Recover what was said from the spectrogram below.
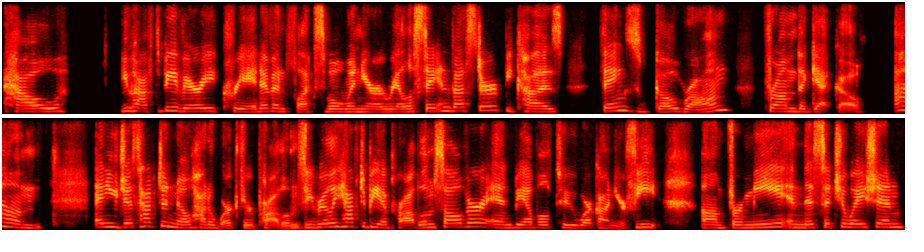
how you have to be very creative and flexible when you're a real estate investor because things go wrong from the get go. Um, and you just have to know how to work through problems. You really have to be a problem solver and be able to work on your feet. Um, for me, in this situation,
